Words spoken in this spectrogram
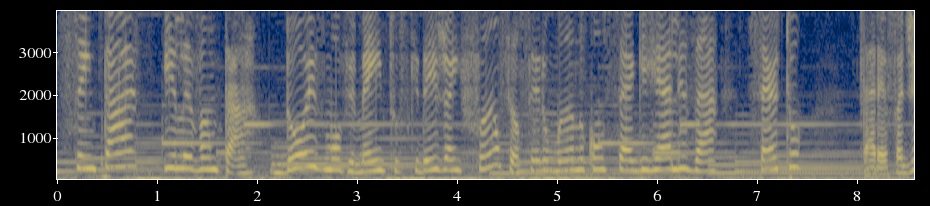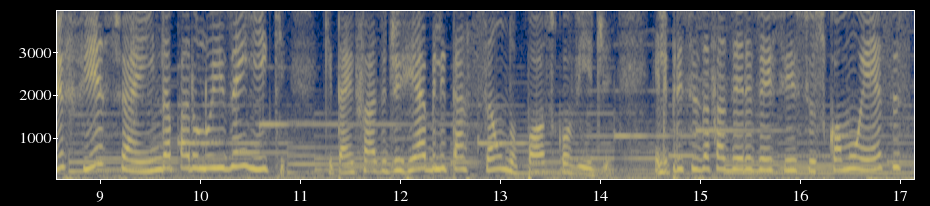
Sentar e levantar, dois movimentos que desde a infância o ser humano consegue realizar, certo? Tarefa difícil ainda para o Luiz Henrique, que está em fase de reabilitação no pós-Covid. Ele precisa fazer exercícios como esses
